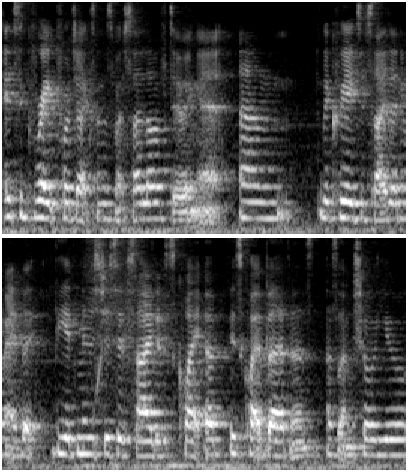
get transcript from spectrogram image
it's a great project, and as much as I love doing it, um, the creative side anyway, but the administrative side is quite a is quite a burden, as, as I'm sure you're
